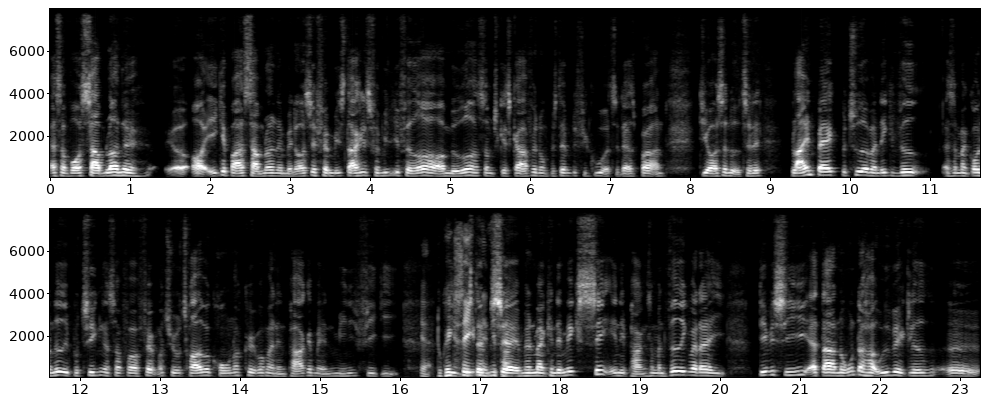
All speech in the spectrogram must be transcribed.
altså hvor samlerne, øh, og ikke bare samlerne, men også familie, stakkels familiefædre og mødre, som skal skaffe nogle bestemte figurer til deres børn, de også er nødt til det. Blind bag betyder, at man ikke ved, Altså man går ned i butikken, og så for 25-30 kroner køber man en pakke med en minifig i. Ja, du kan ikke se den i serie, Men man kan nemlig ikke se ind i pakken, så man ved ikke, hvad der er i. Det vil sige, at der er nogen, der har udviklet, øh,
